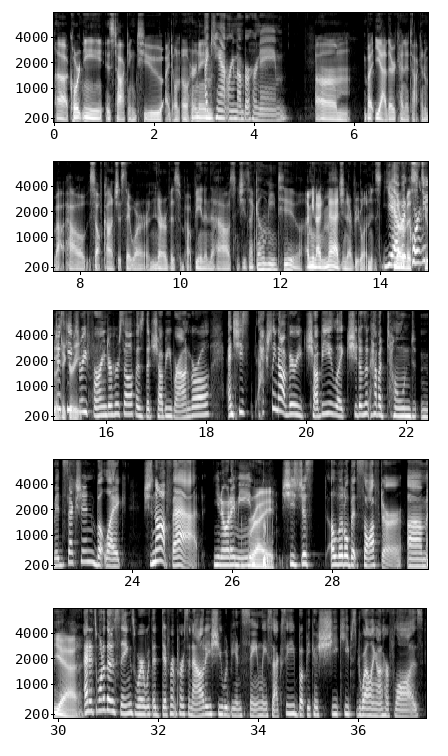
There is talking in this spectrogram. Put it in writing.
Uh, Courtney is talking to I don't know her name. I can't remember her name. Um, but yeah, they're kind of talking about how self conscious they were and nervous about being in the house. And she's like, "Oh, me too." I mean, I imagine everyone is Yeah, nervous but Courtney to a just degree. keeps referring to herself as the chubby brown girl. And she's actually not very chubby. Like, she doesn't have a toned midsection, but like, she's not fat. You know what I mean? right? She's just a little bit softer. Um, Yeah, And it's one of those things where, with a different personality, she would be insanely sexy, but because she keeps dwelling on her flaws,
